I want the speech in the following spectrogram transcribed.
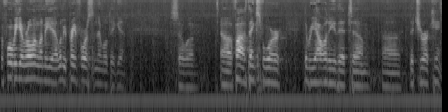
before we get rolling, let me uh, let me pray for us, and then we'll dig in. So, um, uh, Father, thanks for the reality that um, uh, that you're our King,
